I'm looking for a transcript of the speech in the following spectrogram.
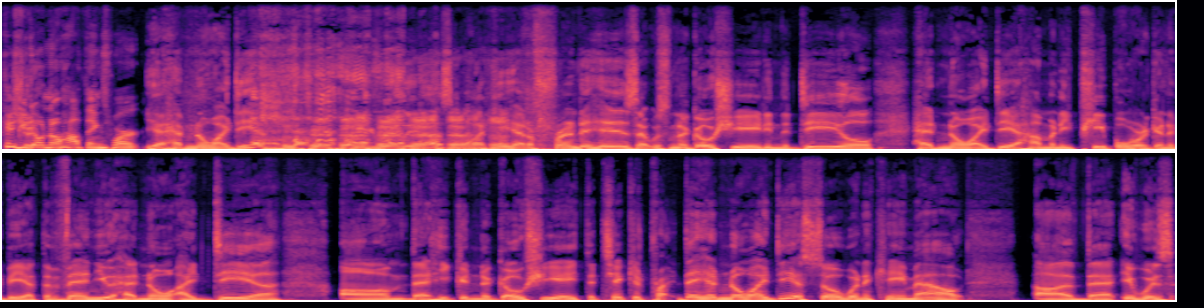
Because you don't know how things work. Yeah, I have no idea. he really doesn't. Like, he had a friend of his that was negotiating the deal, had no idea how many people were going to be at the venue, had no idea um, that he could negotiate the ticket price. They had no idea. So when it came out uh, that it was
